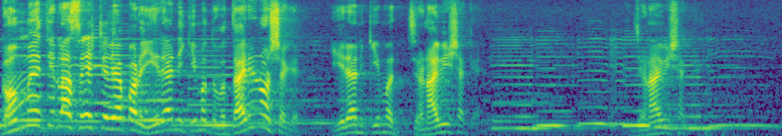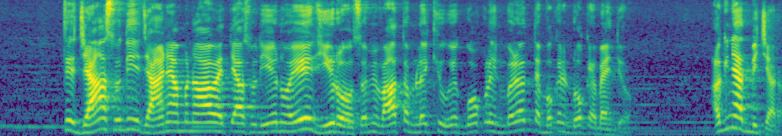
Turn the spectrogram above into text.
ગમે તેટલા શ્રેષ્ઠ વેપારી હીરાની કિંમત વધારી ન શકે. હીરાની કિંમત જણાવી શકે. જણાવી શકે. તે જ્યાં સુધી જાણ્યા ન આવે, ત્યાં સુધી એનો એ જ હીરો સ્વામી વાતમ લખ્યું એ ગોકળીને બળ્યો ને તે બકરીને ડોકે બાંધ્યો. અજ્ઞાત બિચારો.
